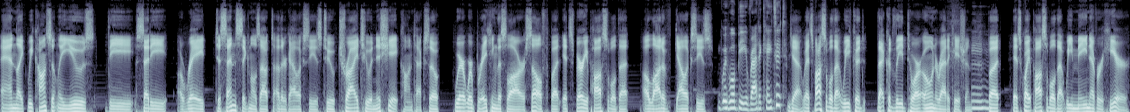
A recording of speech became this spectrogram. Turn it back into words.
And like we constantly use the SETI array to send signals out to other galaxies to try to initiate contact. So we're, we're breaking this law ourselves, but it's very possible that a lot of galaxies We will be eradicated? yeah, it's possible that we could that could lead to our own eradication, but it's quite possible that we may never hear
